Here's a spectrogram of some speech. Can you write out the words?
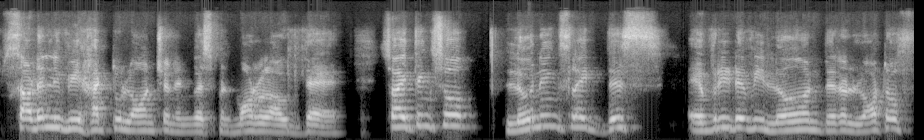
suddenly we had to launch an investment model out there. So I think so learnings like this, every day we learn, there are a lot of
